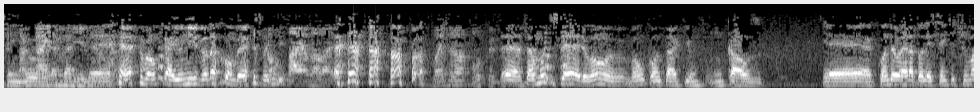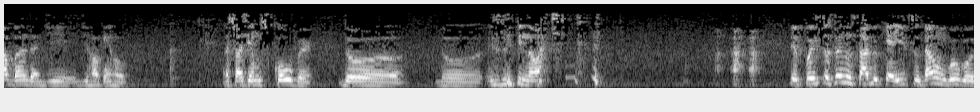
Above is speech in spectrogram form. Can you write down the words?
Senhor, é, vamos cair o nível da conversa. Não saia da live. Vai durar pouco. É, tá muito sério. Vamos, vamos contar aqui um, um caos. É, quando eu era adolescente, eu tinha uma banda de, de rock and roll. Nós fazíamos cover do, do Slipknot. Depois, se você não sabe o que é isso, dá um Google.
